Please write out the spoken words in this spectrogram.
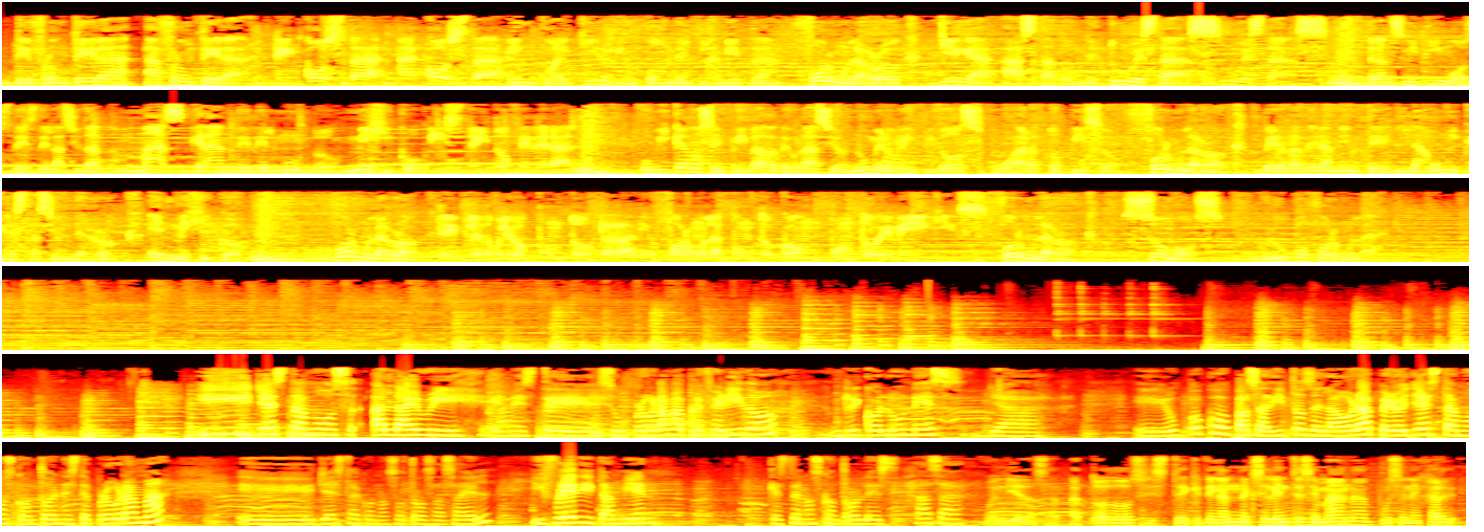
De frontera a frontera, de costa a costa, en cualquier rincón del planeta, Fórmula Rock llega hasta donde tú estás. Tú estás. Transmitimos desde la ciudad más grande del mundo, México, Distrito Federal. Ubicados en Privada de Horacio número 22, cuarto piso. Fórmula Rock, verdaderamente la única estación de rock en México. Fórmula Rock. www.radioformula.com.mx. Fórmula Rock. Somos Grupo Fórmula. Ya estamos al aire en este su programa preferido, Rico Lunes, ya eh, un poco pasaditos de la hora, pero ya estamos con todo en este programa. Eh, ya está con nosotros Asael y Freddy también, que está en los controles. Asa. Buen día a, a todos, este, que tengan una excelente semana, pues en dejar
